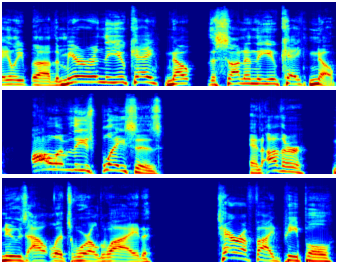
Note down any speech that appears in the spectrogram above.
Daily uh, the Mirror in the UK? Nope. The Sun in the UK? Nope. All of these places and other news outlets worldwide terrified people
